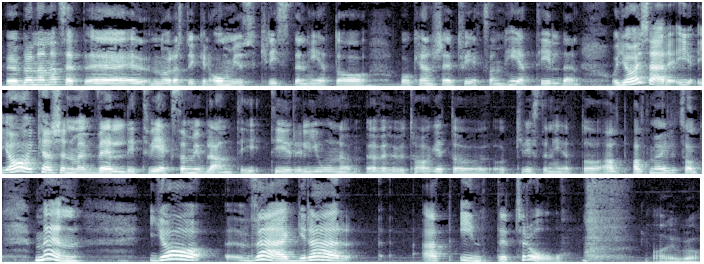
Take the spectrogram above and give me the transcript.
Och jag har bland annat sett eh, några stycken om just kristenhet och, och kanske tveksamhet till den. Och jag är så här, jag kan känna mig väldigt tveksam ibland till, till religion öv- överhuvudtaget och, och kristenhet och allt, allt möjligt sånt. Men jag vägrar att inte tro. Ja, det är bra.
